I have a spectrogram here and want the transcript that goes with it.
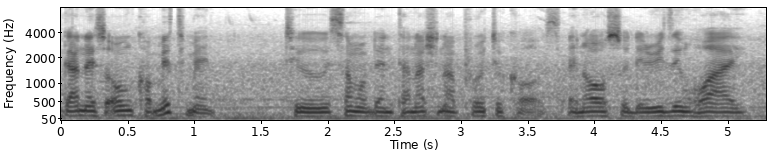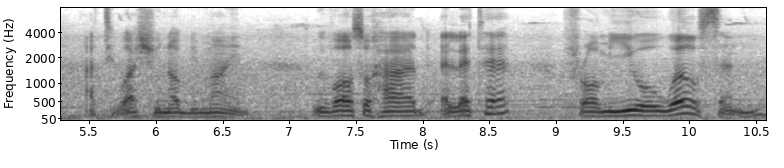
Ghana's own commitment to some of the international protocols and also the reason why Atiwa should not be mined. We've also had a letter from E.O. Wilson,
